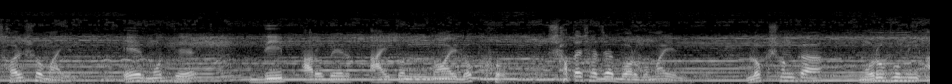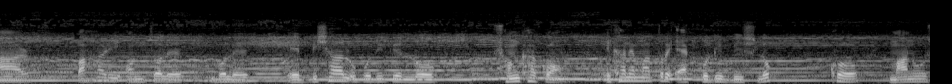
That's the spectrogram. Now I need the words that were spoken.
ছয়শো মাইল। এর মধ্যে দ্বীপ আরবের আয়তন নয় লক্ষ সাতাশ হাজার বর্গ মাইল। লোকসংখ্যা, মরুভূমি আর পাহাড়ি অঞ্চলে বলে এ বিশাল উপদ্বীপের লোক সংখ্যা কম। এখানে মাত্র এক কোটি বিশ লক্ষ মানুষ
